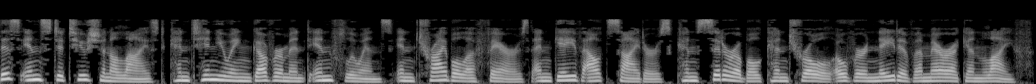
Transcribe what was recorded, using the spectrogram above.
This institutionalized continuing government influence in tribal affairs and gave outsiders considerable control over Native American life.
